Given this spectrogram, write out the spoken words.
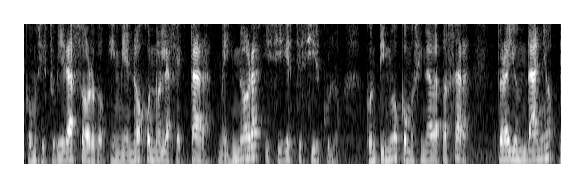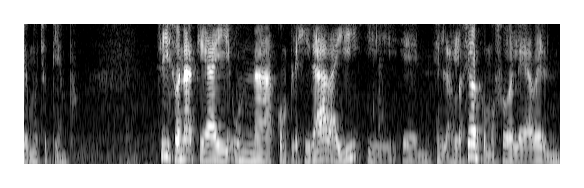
como si estuviera sordo y mi enojo no le afectara, me ignora y sigue este círculo. Continúo como si nada pasara, pero hay un daño de mucho tiempo. Sí, suena que hay una complejidad ahí y en, la relación, como suele haber en,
